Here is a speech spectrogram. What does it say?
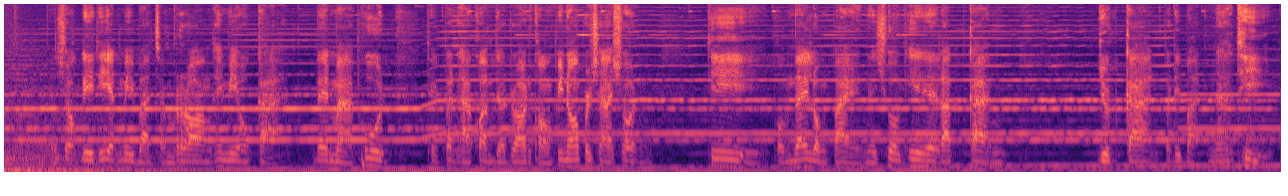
ำแต่โชคดีที่ยังมีบัตรสำรองให้มีโอกาสได้มาพูดถึงปัญหาความเดือดร้อนของพี่น้องประชาชน ที่ผมได้ลงไปในช่วงที่ได้รับการหยุดการปฏิบัติหน้าที่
